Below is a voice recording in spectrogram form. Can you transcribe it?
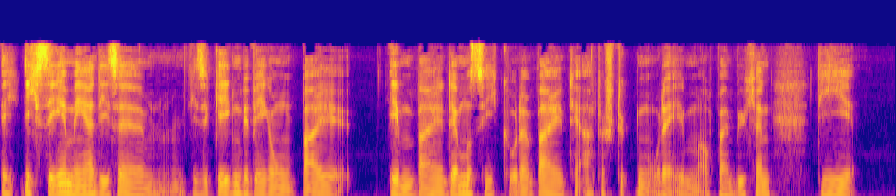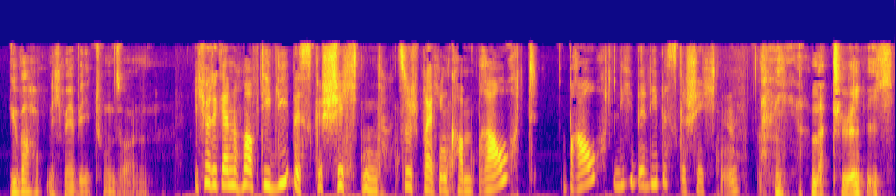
Ich, ich sehe mehr diese, diese Gegenbewegung bei eben bei der Musik oder bei Theaterstücken oder eben auch bei Büchern, die überhaupt nicht mehr wehtun sollen. Ich würde gerne nochmal auf die Liebesgeschichten zu sprechen kommen. Braucht, braucht Liebe Liebesgeschichten? ja, natürlich.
